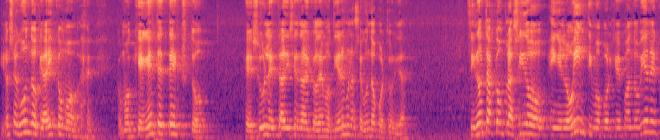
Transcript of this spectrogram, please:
Y lo segundo que hay como, como que en este texto Jesús le está diciendo a Nicodemo, tienes una segunda oportunidad. Si no estás complacido en lo íntimo, porque cuando viene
